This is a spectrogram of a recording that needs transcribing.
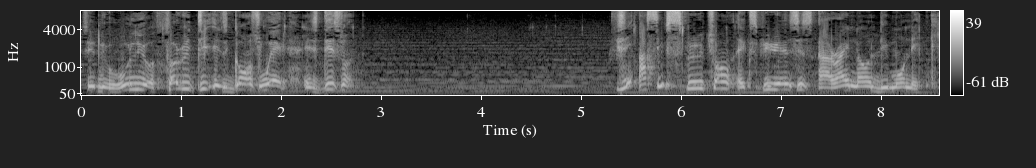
Say the holy authority is God's word, is this one. You see, as if spiritual experiences are right now demonic.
